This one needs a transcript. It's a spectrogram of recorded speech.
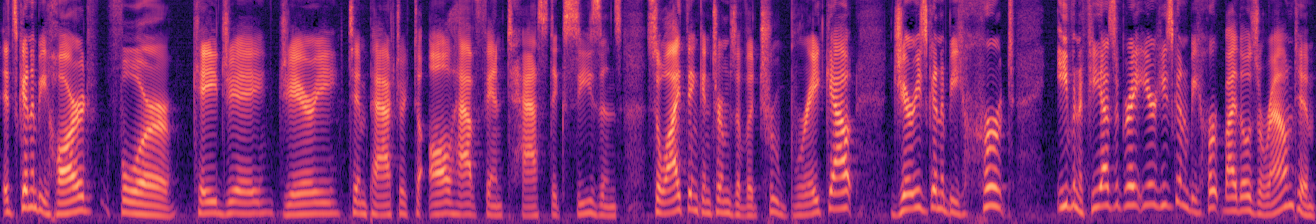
It's going to be hard for KJ, Jerry, Tim Patrick to all have fantastic seasons. So I think in terms of a true breakout, Jerry's going to be hurt even if he has a great year, he's going to be hurt by those around him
